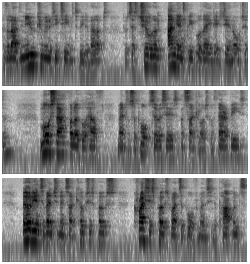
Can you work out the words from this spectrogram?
has allowed new community teams to be developed to assess children and young people with ADHD and autism, more staff for local health, mental support services and psychological therapies, early intervention in psychosis posts, crisis posts provide support from emergency departments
